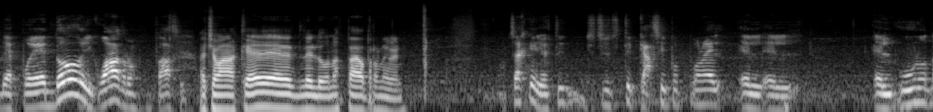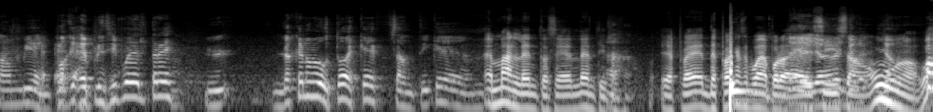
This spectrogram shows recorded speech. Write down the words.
después 2 y 4, fácil. Mano, es que el, el 1 está a otro nivel. ¿Sabes que Yo estoy, yo estoy casi por poner el, el, el 1 también. Porque el principio del 3, no es que no me gustó, es que sentí que... Es más lento, sí, es lentito. Ajá. Y después, después que se pone por ahí, yo- yo- Season yo- 1. Yo,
